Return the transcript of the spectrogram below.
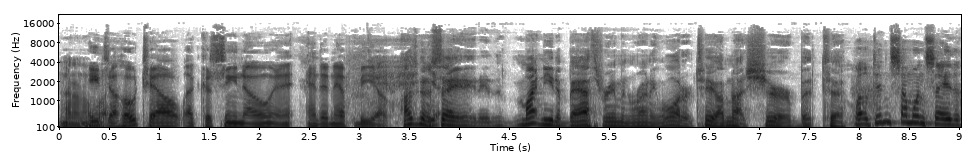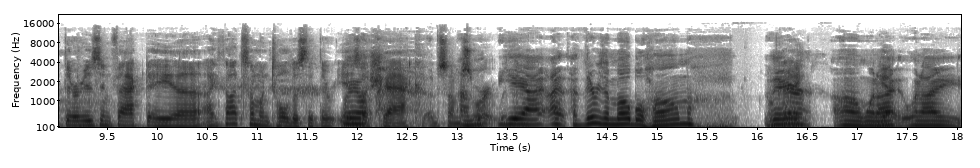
I don't know. Needs what. a hotel, a casino, and, and an FBO. I was going to say it, it might need a bathroom and running water too. I'm not sure, but uh, Well, didn't someone say that there is, in fact, a? Uh, I thought someone told us that there is Well, a shack of some sort. with yeah, I, there was a mobile home there Okay. uh, when I when I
